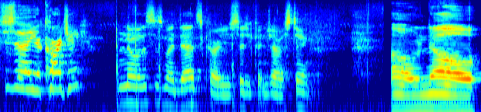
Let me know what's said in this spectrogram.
Is this uh, your car, Jake? No, this is my dad's car. You said you couldn't drive a stick. Oh no.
